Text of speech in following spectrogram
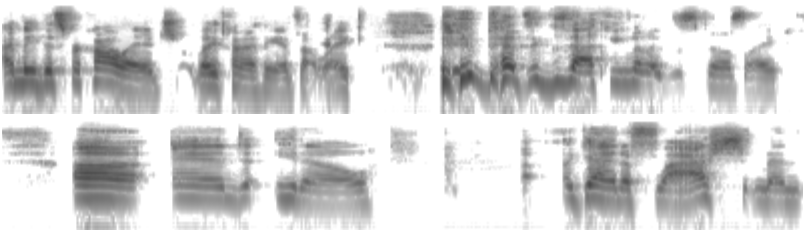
I made this for college, like kind of thing. It felt like that's exactly what this feels like. Uh, and you know, again, a flash, and then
